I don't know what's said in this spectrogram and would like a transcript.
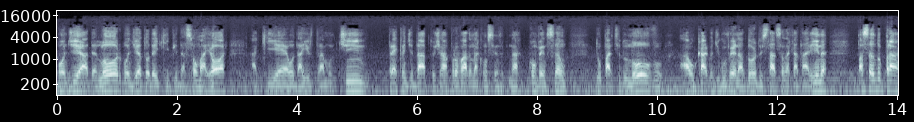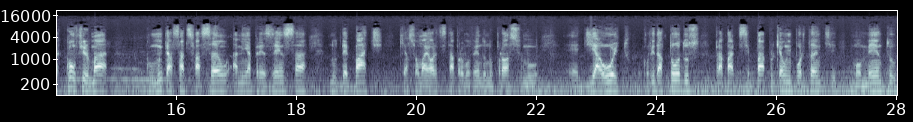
Bom dia, Adelor, bom dia a toda a equipe da Som Maior. Aqui é Odair Tramontim, pré-candidato já aprovado na, na convenção do Partido Novo ao cargo de governador do estado de Santa Catarina, passando para confirmar com muita satisfação a minha presença no debate que a Som Maior está promovendo no próximo é, dia 8. Convido a todos para participar, porque é um importante momento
